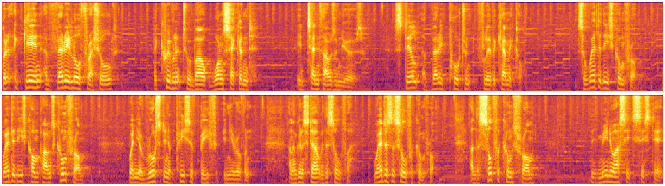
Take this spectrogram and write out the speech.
but again a very low threshold, equivalent to about one second in 10,000 years. Still a very potent flavour chemical. So where do these come from? Where do these compounds come from when you're roasting a piece of beef in your oven? And I'm going to start with the sulfur. Where does the sulfur come from? And the sulfur comes from the amino acid cysteine.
